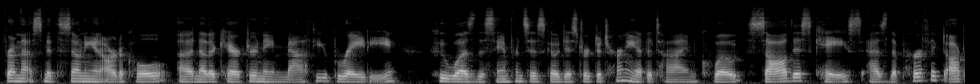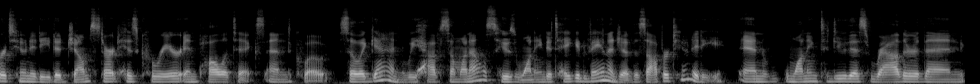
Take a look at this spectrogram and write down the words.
From that Smithsonian article, another character named Matthew Brady who was the San Francisco district attorney at the time, quote, saw this case as the perfect opportunity to jumpstart his career in politics, end quote. So again, we have someone else who's wanting to take advantage of this opportunity and wanting to do this rather than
